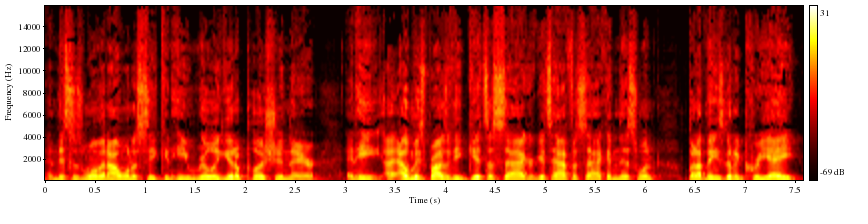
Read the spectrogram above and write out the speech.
And this is one that I want to see. Can he really get a push in there? And he, I wouldn't be surprised if he gets a sack or gets half a sack in this one. But I think he's going to create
